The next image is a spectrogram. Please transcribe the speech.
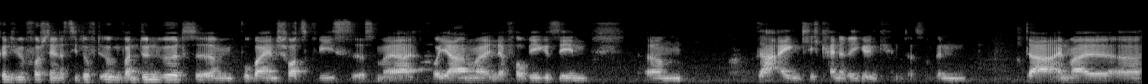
könnte ich mir vorstellen, dass die Luft irgendwann dünn wird, ähm, wobei ein Short Squeeze, das haben wir ja vor Jahren mal in der VW gesehen, ähm, da eigentlich keine Regeln kennt. Also wenn da einmal äh,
